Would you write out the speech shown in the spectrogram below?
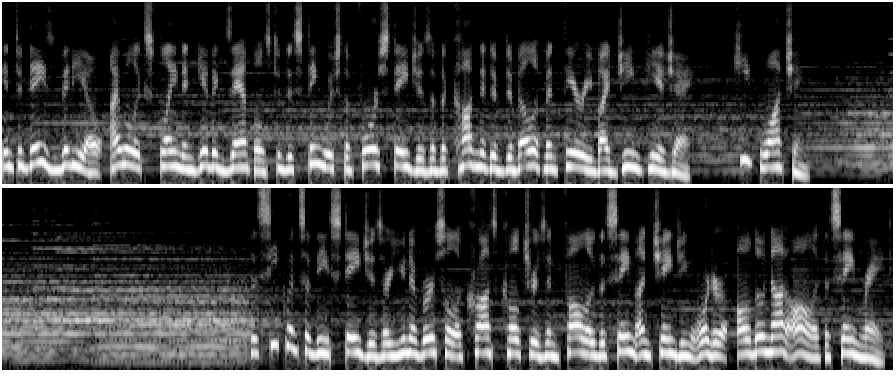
In today's video, I will explain and give examples to distinguish the four stages of the cognitive development theory by Jean Piaget. Keep watching. The sequence of these stages are universal across cultures and follow the same unchanging order, although not all at the same rate.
